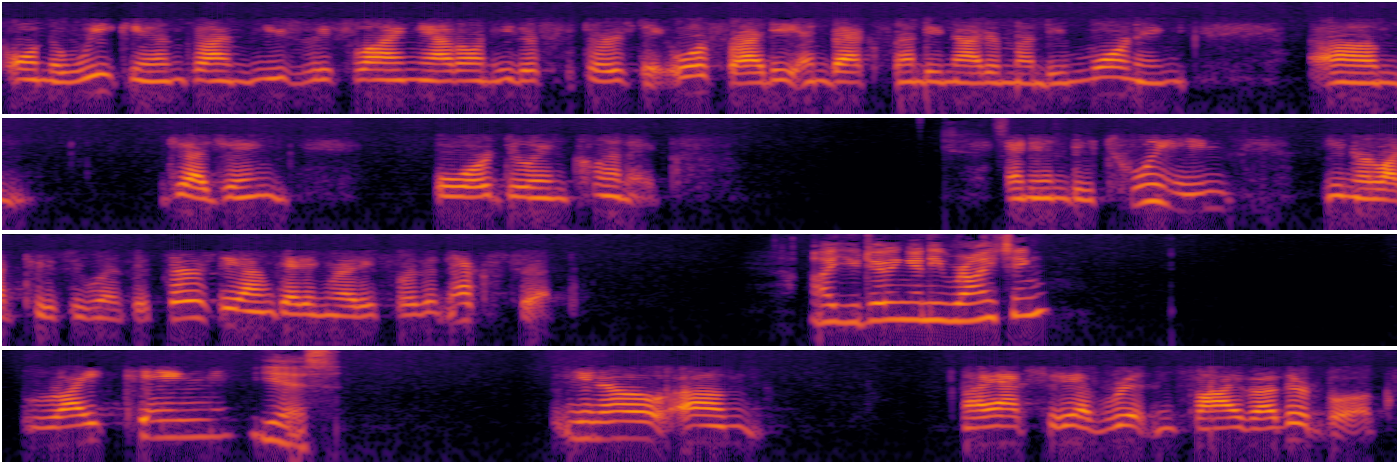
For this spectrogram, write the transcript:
on the weekends, I'm usually flying out on either Thursday or Friday and back Sunday night or Monday morning, um, judging or doing clinics. And in between, you know, like Tuesday, Wednesday, Thursday, I'm getting ready for the next trip. Are you doing any writing? Writing? Yes. You know, um, I actually have written five other books,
